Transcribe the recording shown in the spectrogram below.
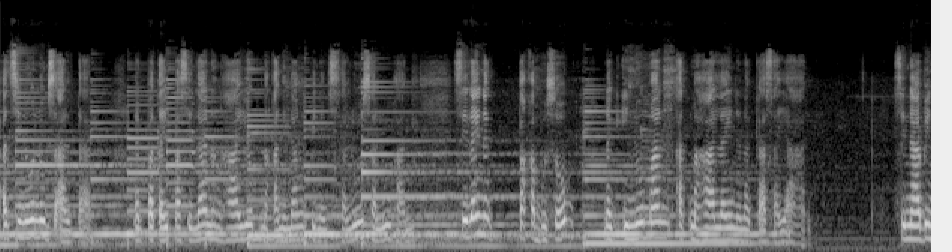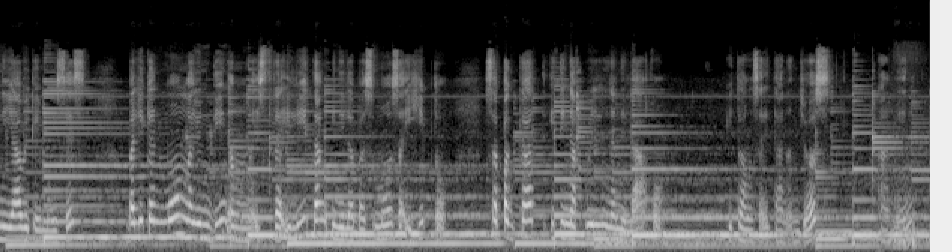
at sinunog sa altar. Nagpatay pa sila ng hayop na kanilang pinagsalu-saluhan. Sila'y nagpakabusog, nag-inuman at mahalay na nagkasayahan. Sinabi ni Yahweh kay Moses, Balikan mo ngayon din ang mga Israelitang inilabas mo sa Ehipto, sapagkat itinakwil na nila ako. Ito ang salita ng Diyos. Amen.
